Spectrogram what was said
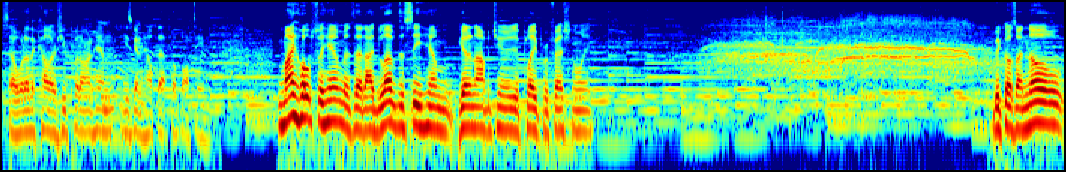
So whatever colors you put on him, he's going to help that football team. My hopes for him is that I'd love to see him get an opportunity to play professionally. Because I know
